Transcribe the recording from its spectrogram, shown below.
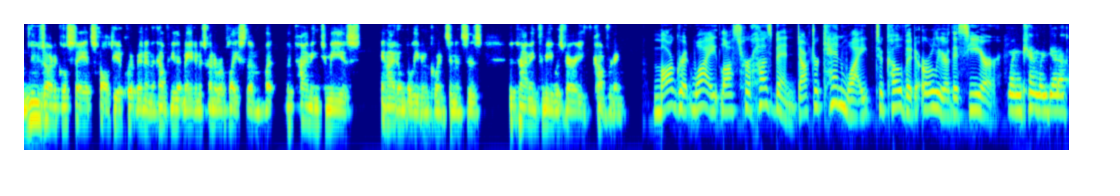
News articles say it's faulty equipment and the company that made them is going to replace them. But the timing to me is, and I don't believe in coincidences, the timing for me was very comforting. Margaret White lost her husband, Dr. Ken White, to COVID earlier this year. When Ken would get up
